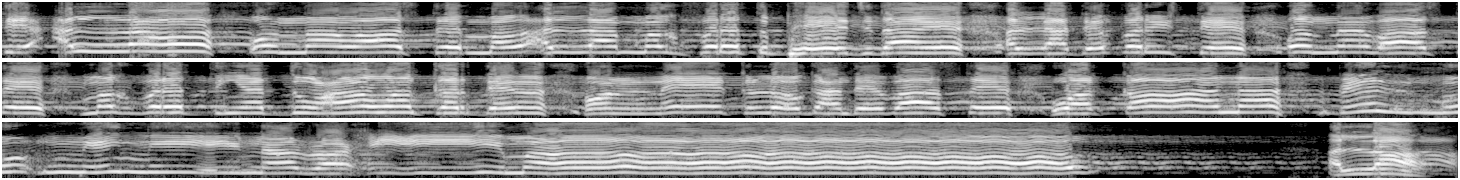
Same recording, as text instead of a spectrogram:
تے اللہ انہاں واسطے اللہ مغفرت بھیج دائے اللہ دے فرشتے انہاں واسطے مغفرت دیاں دعاواں کر دے ان نیک لوگاں دے واسطے وَقَانَ بِالْمُؤْمِنِينَ رَحِيمًا اللہ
